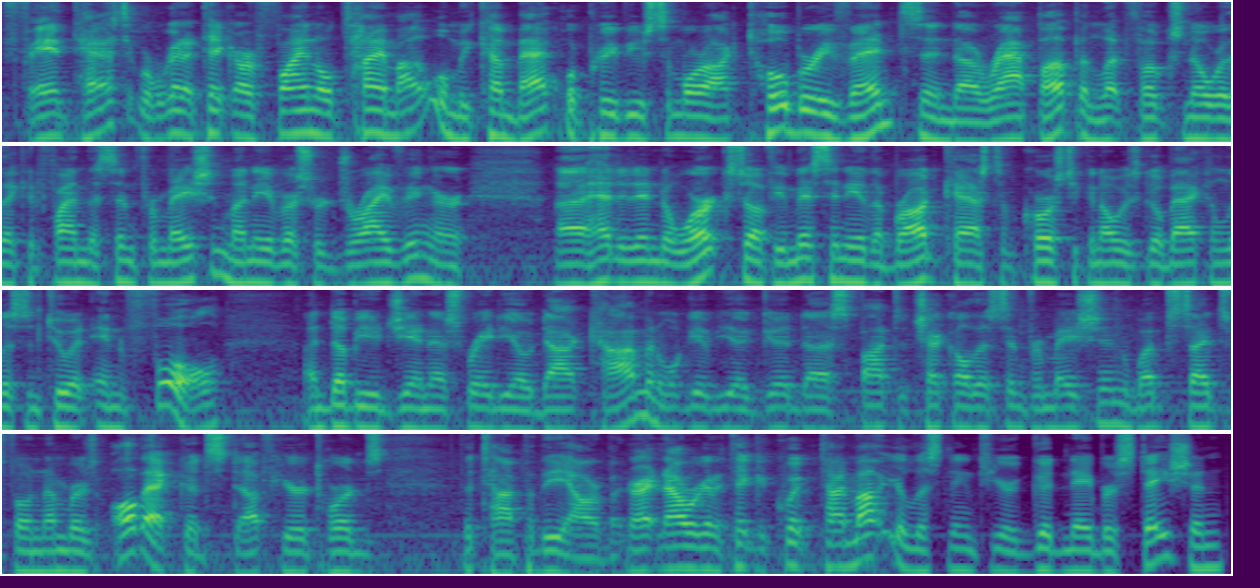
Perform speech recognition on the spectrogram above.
Fantastic. Well, we're going to take our final time out. When we come back, we'll preview some more October events and uh, wrap up and let folks know where they can find this information. Many of us are driving or uh, headed into work, so if you miss any of the broadcast, of course, you can always go back and listen to it in full on WGNSradio.com, and we'll give you a good uh, spot to check all this information, websites, phone numbers, all that good stuff here towards the top of the hour. But right now, we're going to take a quick time out. You're listening to your good neighbor station,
